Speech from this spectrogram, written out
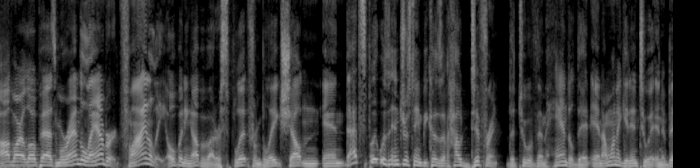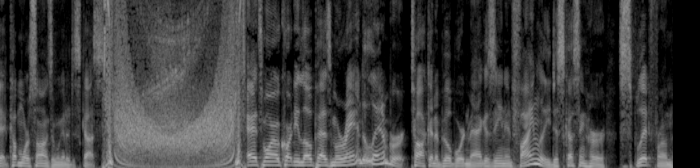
Alvaro Lopez, Miranda Lambert, finally opening up about her split from Blake Shelton. And that split was interesting because of how different the two of them handled it. And I want to get into it in a bit. A couple more songs and we're going to discuss. It's Mario Courtney Lopez, Miranda Lambert talking to Billboard magazine and finally discussing her split from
